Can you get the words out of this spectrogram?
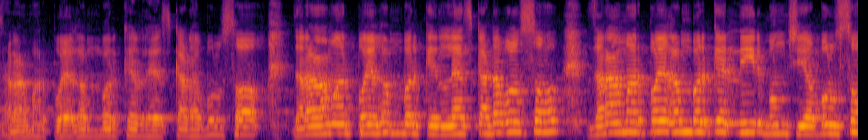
যারা আমার পয়গম্বরকে লেজ কাটা বলছো। যারা আমার পয়গম্বরকে লেজ কাটা বলছো। যারা আমার পয়গম্বরকে নির্বংশিয়া বলছো।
